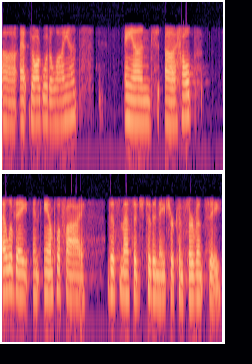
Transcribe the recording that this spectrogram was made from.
uh, at Dogwood Alliance and uh, help elevate and amplify this message to the Nature Conservancy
